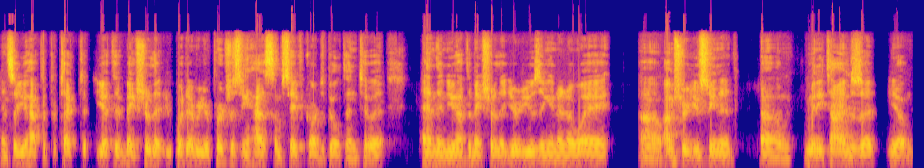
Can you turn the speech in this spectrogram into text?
and so you have to protect it. You have to make sure that whatever you're purchasing has some safeguards built into it, and then you have to make sure that you're using it in a way. Uh, I'm sure you've seen it um, many times that you know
